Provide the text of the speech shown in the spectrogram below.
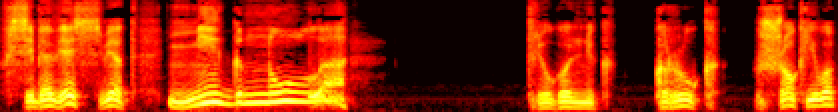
в себя весь свет. Мигнуло! Треугольник, круг, сжег его.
